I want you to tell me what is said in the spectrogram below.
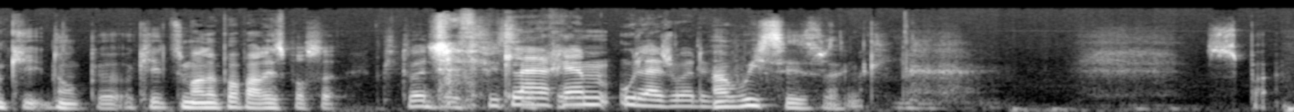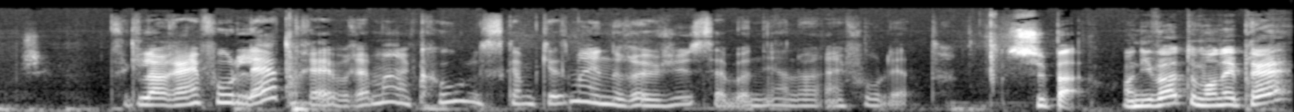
OK, donc, euh, OK, tu m'en as pas parlé, c'est pour ça. Puis toi, Jessie, c'est Claire quel? M ou la joie de Ah vivre. oui, c'est ça. Super. C'est que leur infolettre est vraiment cool. C'est comme quasiment une revue s'abonner à leur infolettre. Super. On y va? Tout le monde est prêt?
